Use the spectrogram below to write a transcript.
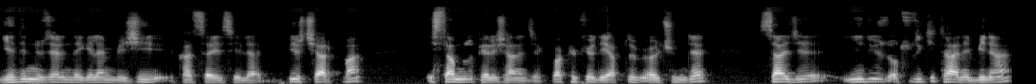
7'nin üzerinde gelen bir J katsayısıyla bir çarpma İstanbul'u perişan edecek. Bakırköy'de yaptığım ölçümde sadece 732 tane bina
